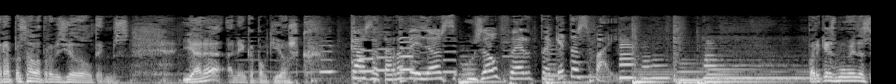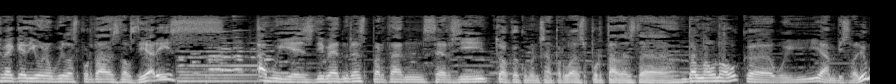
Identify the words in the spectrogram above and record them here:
repassar la previsió del temps. I ara anem cap al quiosc. Casa Tarradellas us ha ofert aquest espai. Perquè és moment de saber què diuen avui les portades dels diaris. Avui és divendres, per tant, Sergi, toca començar per les portades de, del 9-9, que avui ja han vist la llum.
